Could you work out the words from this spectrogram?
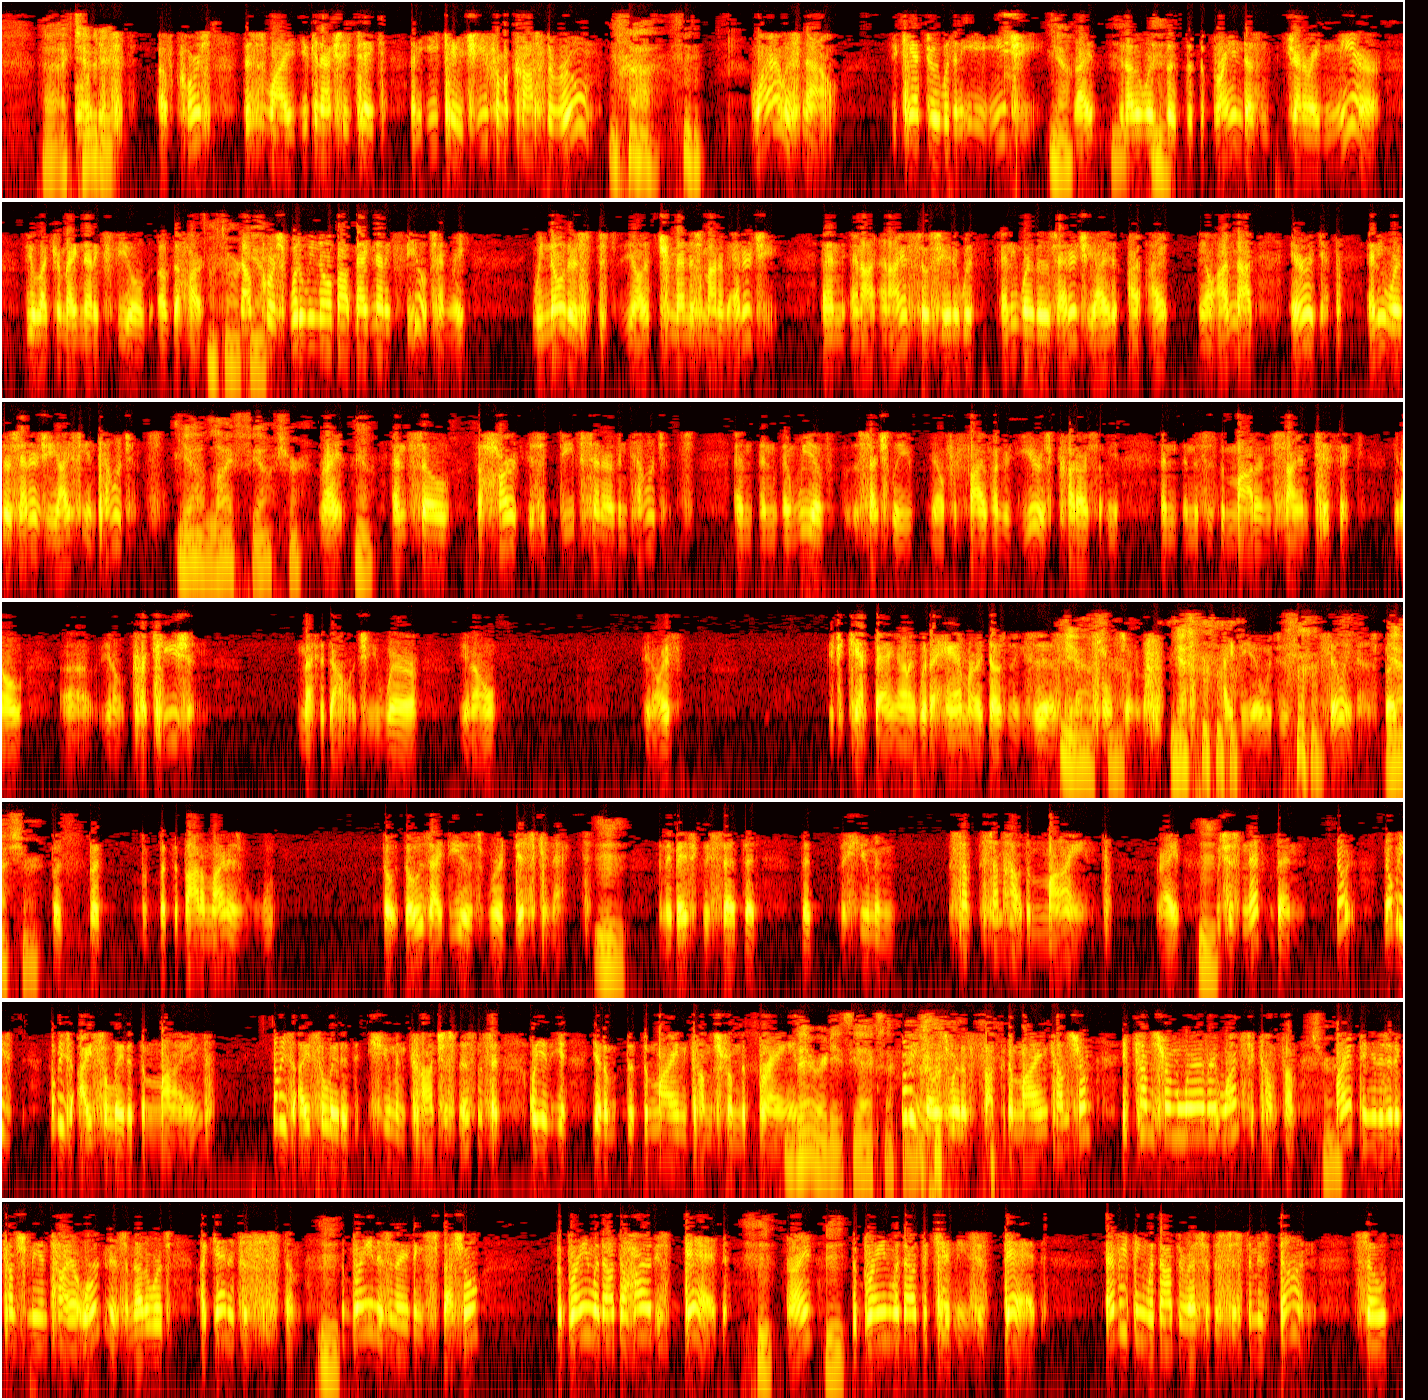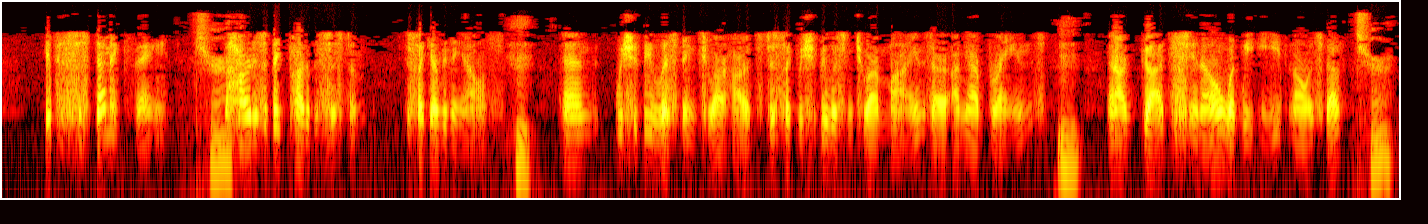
uh, activity. it's- of course, this is why you can actually take an EKG from across the room, wireless now. You can't do it with an EEG, yeah. right? Mm. In other words, Mm. the, the, the brain doesn't generate near the electromagnetic field of the heart. Heart, now, yeah. of course, what do we know about magnetic fields, Henrik? We know there's just, you know a tremendous amount of energy, and and I and I associate it with anywhere there's energy. I I, I you know I'm not arrogant. Anywhere there's energy, I see intelligence, Yeah, life. Yeah, sure. right? Yeah. And so the heart is a deep center of intelligence. And, and, and we have essentially, you know, for 500 years cut ourselves, and, and this is the modern scientific, you know, uh, you know, Cartesian methodology where, you know, you know, if, if you can't bang on it with a hammer, it doesn't exist. You know, Yeah, this whole sort of Yeah. idea, which is silliness. But, yeah, sure. but, but, but, but the bottom line is w- th- those ideas were a disconnect Mm. and they basically said that that the human some, somehow the mind, right, Mm. which has never been no nobody's nobody's isolated the mind, nobody's isolated human consciousness and said, oh yeah, yeah, yeah the, the the mind comes from the brain. There it is. Yeah, exactly. Nobody knows where the fuck the mind comes from. It comes from wherever it wants to come from. Sure. My opinion is that it comes from the entire organism. In other words, again, it's a system. Mm. The brain isn't anything special. The brain without the heart is dead. Hmm. Right? Mm. The brain without the kidneys is dead. Everything without the rest of the system is done. So it's a systemic thing. Sure. The heart is a big part of the system, just like everything else. Hmm. And we should be listening to our hearts, just like we should be listening to our minds, our I mean our brains, Mm. and our guts. You know what we eat and all this stuff. Sure.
